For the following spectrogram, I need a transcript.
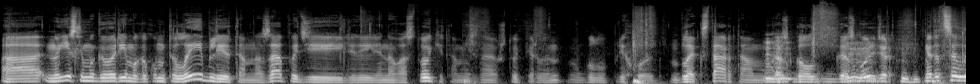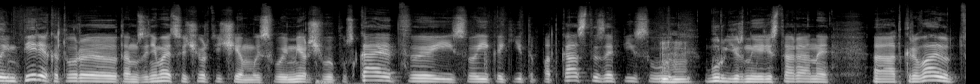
А, но если мы говорим о каком-то лейбле там на Западе или, или на Востоке, там, не знаю, что первым в голову приходит, Black Star, там, mm-hmm. Газгольдер, mm-hmm. это целая империя, которая там занимается черти чем, и свой мерч выпускает, и свои какие-то подкасты записывают, mm-hmm. бургерные рестораны а, открывают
